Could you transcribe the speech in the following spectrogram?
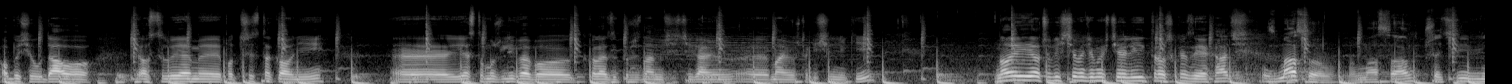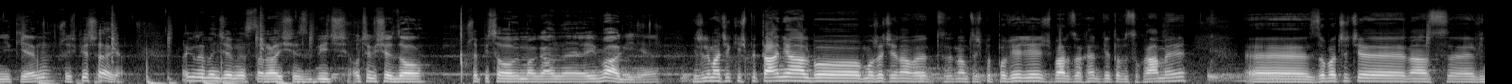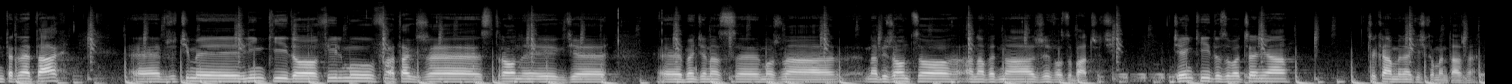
oby się udało, oscylujemy pod 300 koni. E, jest to możliwe, bo koledzy, którzy z nami się ścigają, e, mają już takie silniki. No i oczywiście będziemy chcieli troszkę zjechać. Z masą, masa przeciwnikiem przyspieszenia. Także będziemy starali się zbić oczywiście do przepisowo wymaganej wagi, nie? Jeżeli macie jakieś pytania albo możecie nawet nam coś podpowiedzieć, bardzo chętnie to wysłuchamy. E, Zobaczycie nas w internetach. E, Wrzucimy linki do filmów, a także strony, gdzie e, będzie nas e, można na bieżąco, a nawet na żywo zobaczyć. Dzięki, do zobaczenia. Czekamy na jakieś komentarze.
